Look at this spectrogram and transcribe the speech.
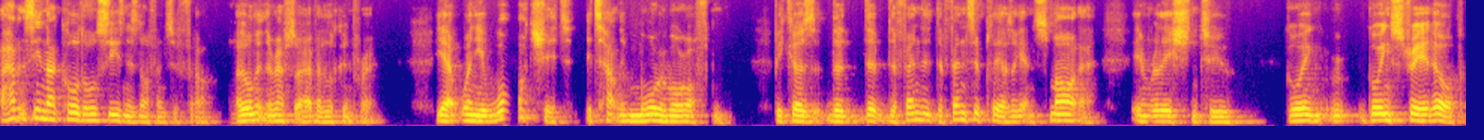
I haven't seen that called all season as an offensive foul. I don't think the refs are ever looking for it. Yeah, when you watch it, it's happening more and more often because the the defend, defensive players are getting smarter in relation to going going straight up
